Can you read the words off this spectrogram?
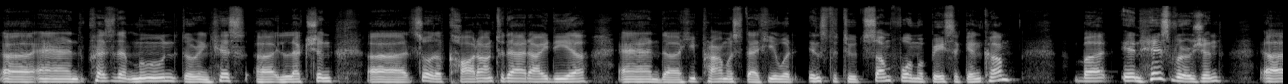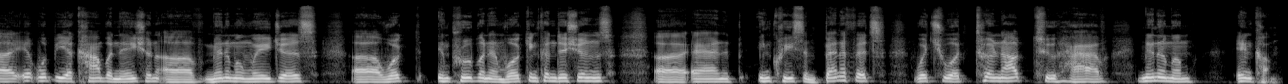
Uh, and President Moon, during his uh, election, uh, sort of caught on to that idea and uh, he promised that he would institute some form of basic income. But in his version, uh, it would be a combination of minimum wages, uh, work improvement in working conditions, uh, and increase in benefits, which would turn out to have minimum income.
